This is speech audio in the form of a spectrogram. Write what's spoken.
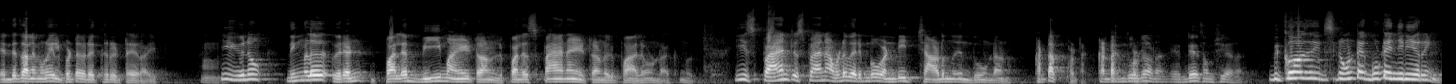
എന്റെ തലമുറയിൽപ്പെട്ടവരൊക്കെ റിട്ടയറായി ഈ യുനോ നിങ്ങൾ പല ബീമായിട്ടാണല്ലോ പല സ്പാനായിട്ടാണ് ഒരു പാലം ഉണ്ടാക്കുന്നത്. ഈ സ്പാൻ ടു സ്പാൻ അവിടെ വരുമ്പോൾ വണ്ടി ചാടുന്നത് എന്തുകൊണ്ടാണ്? കട്ടപ്പട്ട എന്തുകൊണ്ടാണ്? എന്റെ സംശയമാണ്. Because it's not a good engineering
